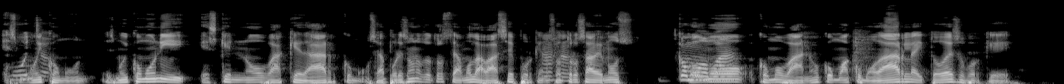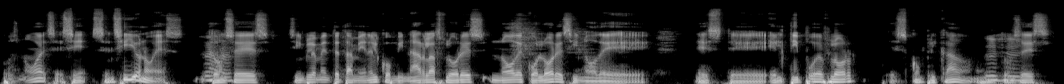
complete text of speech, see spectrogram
Es Mucho. muy común, es muy común y es que no va a quedar como, o sea, por eso nosotros te damos la base porque Ajá. nosotros sabemos ¿Cómo, cómo, va? cómo va, ¿no? Cómo acomodarla y todo eso porque pues no es, es- sencillo no es. Ajá. Entonces, simplemente también el combinar las flores no de colores, sino de este el tipo de flor es complicado, ¿no? Entonces,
